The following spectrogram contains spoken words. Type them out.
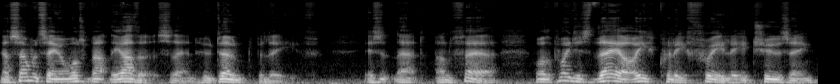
Now, some would say, well, what about the others then who don't believe? Isn't that unfair? Well, the point is, they are equally freely choosing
